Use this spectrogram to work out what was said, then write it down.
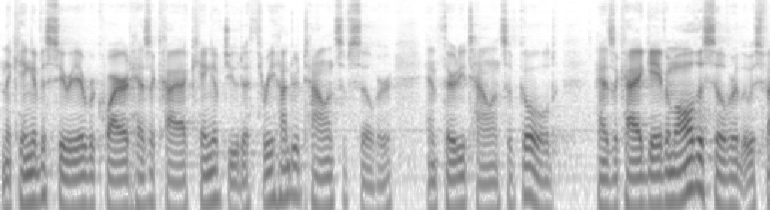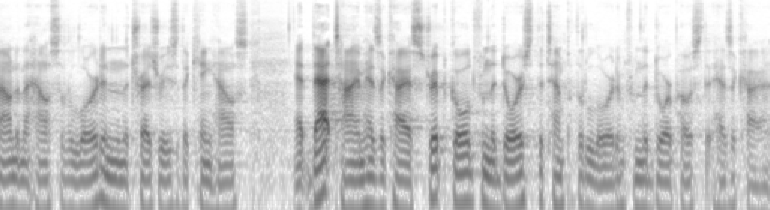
And the king of Assyria required Hezekiah, king of Judah, 300 talents of silver and 30 talents of gold. Hezekiah gave him all the silver that was found in the house of the Lord and in the treasuries of the king house. At that time, Hezekiah stripped gold from the doors of the temple of the Lord and from the doorposts that Hezekiah,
